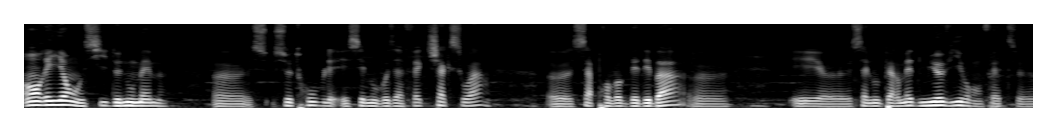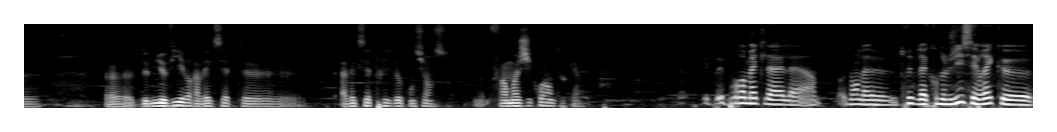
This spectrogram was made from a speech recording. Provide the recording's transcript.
en riant aussi de nous-mêmes euh, ce trouble et ces nouveaux affects chaque soir, euh, ça provoque des débats et ça nous permet de mieux vivre en fait, de mieux vivre avec cette, avec cette prise de conscience. Enfin, moi j'y crois en tout cas. Et pour remettre la, dans le truc de la chronologie, c'est vrai que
